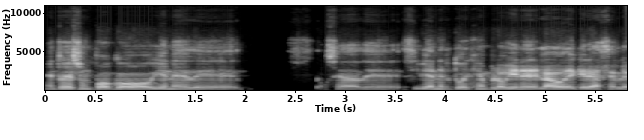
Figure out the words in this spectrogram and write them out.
Entonces un poco viene de, o sea, de, si bien el, tu ejemplo viene del lado de querer hacerle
